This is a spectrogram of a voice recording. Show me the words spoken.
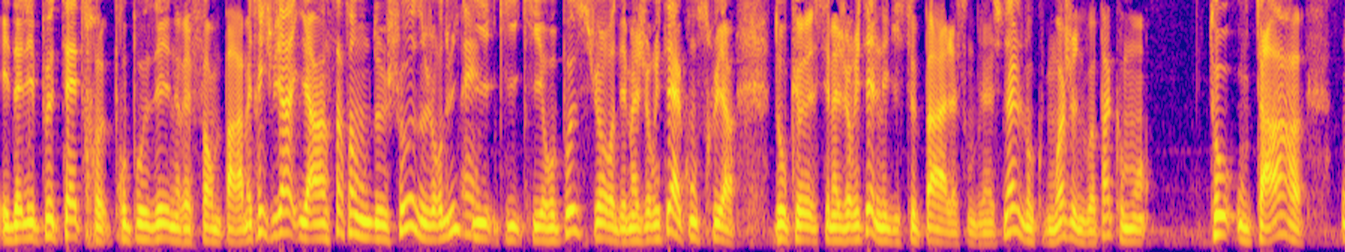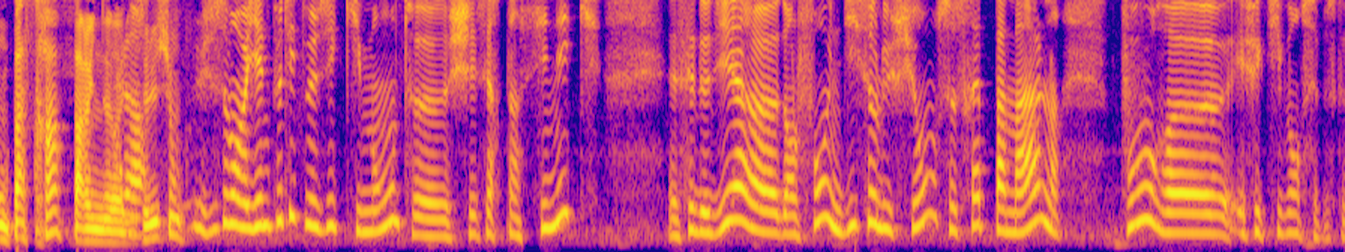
et d'aller peut-être proposer une réforme paramétrique. Je veux dire, il y a un certain nombre de choses aujourd'hui qui, qui, qui, reposent sur des majorités à construire. Donc ces majorités, elles n'existent pas à l'Assemblée nationale. Donc moi, je ne vois pas comment tôt ou tard, on passera par une dissolution. Justement, il y a une petite musique qui monte chez certains cyniques c'est de dire, euh, dans le fond, une dissolution, ce serait pas mal pour, euh, effectivement, c'est parce que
